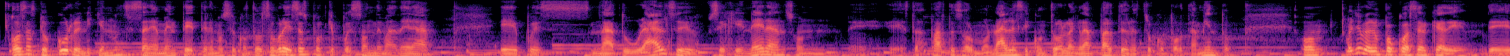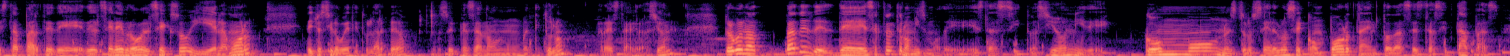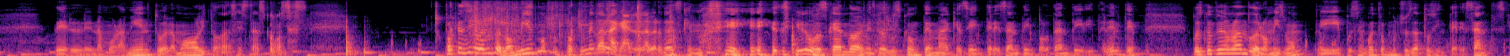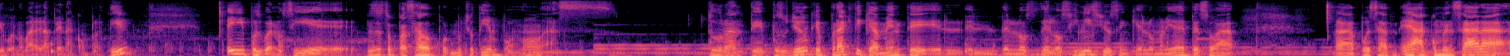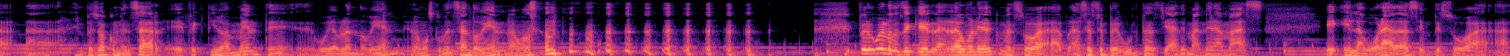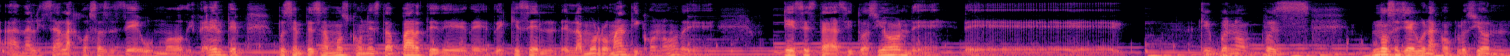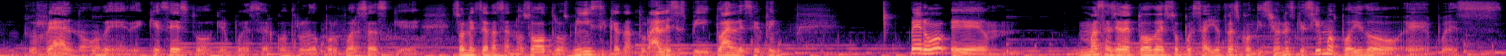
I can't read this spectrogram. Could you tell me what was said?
cosas que ocurren y que no necesariamente tenemos el control sobre esas porque pues son de manera eh, pues natural, se, se generan, son eh, estas partes hormonales que controlan gran parte de nuestro comportamiento. Voy a hablar un poco acerca de, de esta parte de, del cerebro, el sexo y el amor. De hecho, sí lo voy a titular, creo. Estoy pensando en un buen título para esta grabación. Pero bueno, va de, exactamente lo mismo, de esta situación y de cómo nuestro cerebro se comporta en todas estas etapas del enamoramiento, del amor y todas estas cosas. ¿Por qué sigo hablando de lo mismo? Pues porque me da la gana, la verdad es que no sé. sigo buscando, mientras busco un tema que sea interesante, importante y diferente, pues continúo hablando de lo mismo y pues encuentro muchos datos interesantes que, bueno, vale la pena compartir. Y pues bueno, sí, eh, pues esto ha pasado por mucho tiempo, ¿no? durante, pues yo creo que prácticamente el, de, los, de los inicios en que la humanidad empezó a, pues a, comenzar a, empezó a comenzar efectivamente, eh, voy hablando bien, vamos comenzando bien, vamos... Pero bueno, desde que la, humanidad comenzó a, hacerse preguntas ya de manera más eh, elaboradas, empezó a, analizar las cosas desde un modo diferente, pues empezamos con esta parte de, de, qué es el, amor romántico, ¿no? De qué es esta situación, de, de que, bueno, pues no se llega a una conclusión pues, real, ¿no? De, qué es esto, que puede ser controlado por fuerzas que son externas a nosotros, místicas, naturales, espirituales, en fin. Pero eh, más allá de todo eso, pues hay otras condiciones que sí hemos podido, eh, pues,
